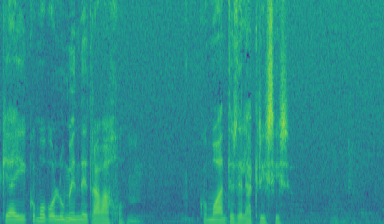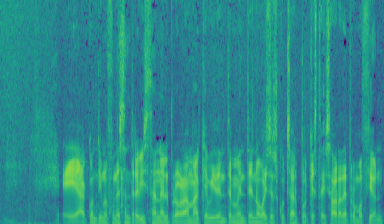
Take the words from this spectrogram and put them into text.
que hay como volumen de trabajo, como antes de la crisis. Eh, a continuación de esta entrevista en el programa, que evidentemente no vais a escuchar porque estáis ahora de promoción,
